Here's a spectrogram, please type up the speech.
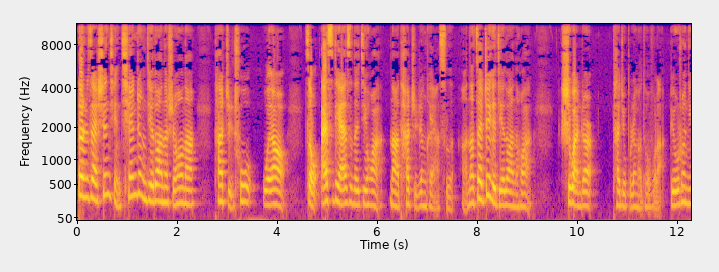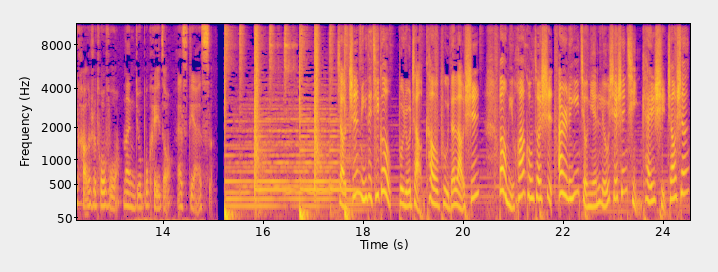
但是在申请签证阶段的时候呢，他指出我要走 SDS 的计划，那他只认可雅思啊。那在这个阶段的话，使馆这儿他就不认可托福了。比如说你考的是托福，那你就不可以走 SDS。找知名的机构不如找靠谱的老师。爆米花工作室二零一九年留学申请开始招生，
